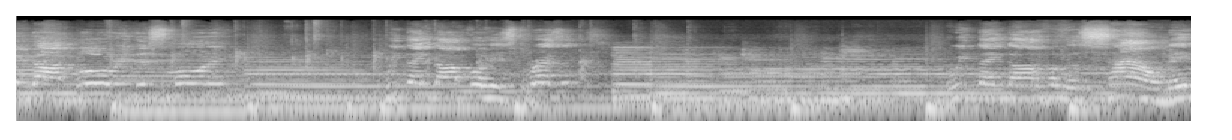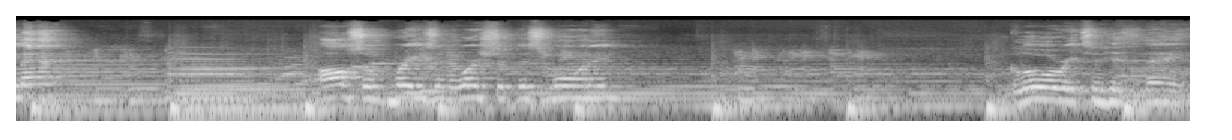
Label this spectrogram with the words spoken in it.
give God glory this morning. We thank God for his presence. We thank God for the sound. Amen. Awesome praise and worship this morning. Glory to his name.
